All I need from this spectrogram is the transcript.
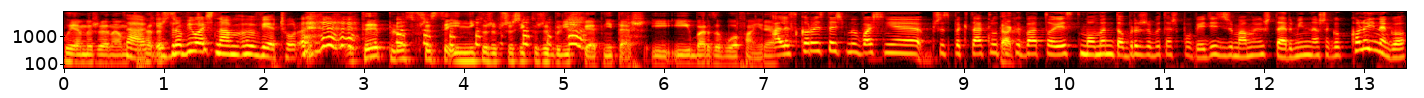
dziękujemy, że nam tak, trochę też zrobiłaś nam wieczór. ty plus wszyscy inni, którzy przyszli, którzy byli świetni też i, i bardzo było fajnie. Ale skoro jesteśmy właśnie przy spektaklu, to Tak. chyba to jest moment dobry, żeby też powiedzieć, że mamy już termin naszego kolejnego,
